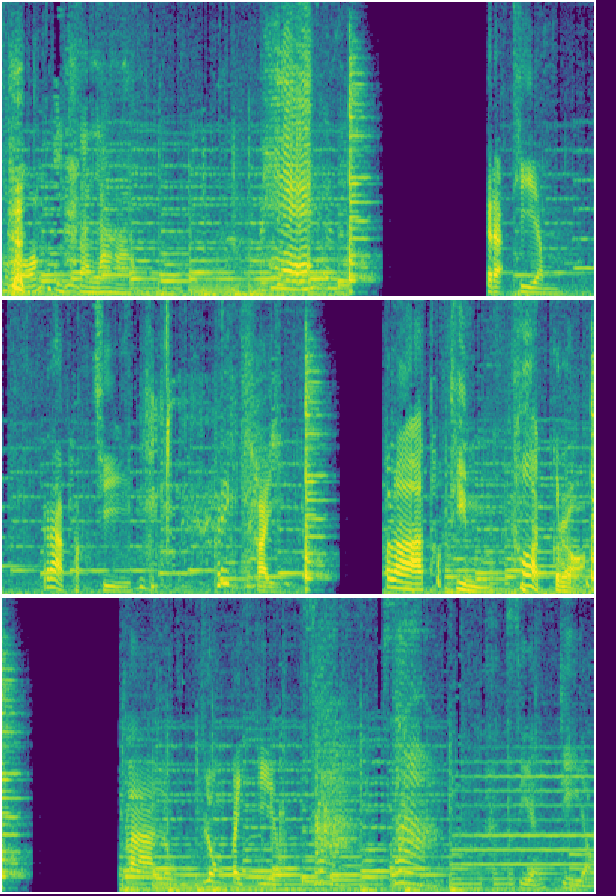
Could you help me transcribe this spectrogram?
ของอิสลามแพะ กระเทียม รากผักชี พริกไทย ปลาทับทิม ทอดกรอบ ปลาลงลงไปเกี่ยวซ่าซ่าเสียงเจียว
